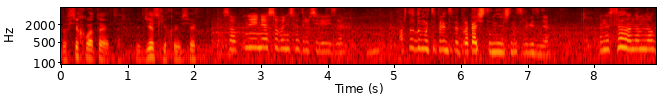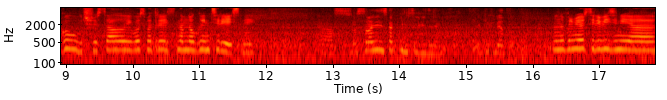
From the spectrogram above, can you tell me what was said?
да всех хватает, и детских, и всех. Особ- Ну, я не особо не смотрю телевизор. А что думаете, в принципе, про качество нынешнего телевидения? Оно стало намного лучше, стало его смотреть намного интересней. С- В сравнении с каким телевидением? Каких лет? Ну, например, телевидение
